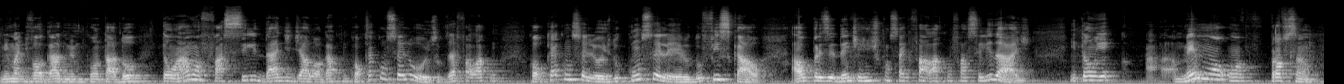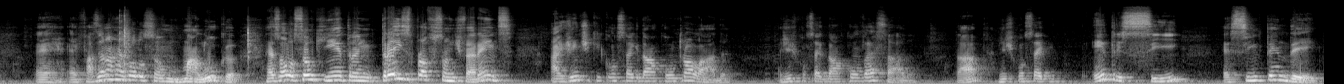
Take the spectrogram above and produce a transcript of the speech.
mesmo advogado, mesmo contador. Então há uma facilidade de dialogar com qualquer conselho hoje. Se quiser falar com qualquer conselho hoje, do conselheiro, do fiscal ao presidente, a gente consegue falar com facilidade. Então, mesmo uma profissão é, é, fazendo uma resolução maluca, resolução que entra em três profissões diferentes, a gente que consegue dar uma controlada a gente consegue dar uma conversada, tá? A gente consegue, entre si, é, se entender.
